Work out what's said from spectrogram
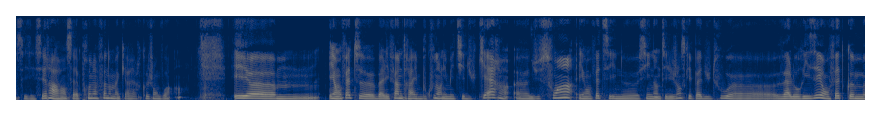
C'est c'est rare, hein, c'est la première fois dans ma carrière que j'en vois un. Et, euh, et en fait, euh, bah, les femmes travaillent beaucoup dans les métiers du care, euh, du soin, et en fait, c'est une, intelligence qui est pas du tout valorisée, en fait, comme,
